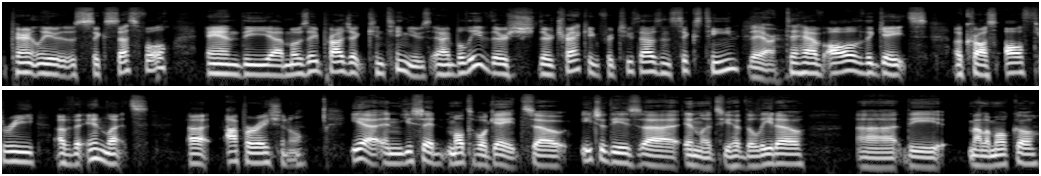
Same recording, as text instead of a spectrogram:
Apparently, it was successful, and the uh, Mosaic project continues. And I believe they're sh- they're tracking for 2016 They are. to have all of the gates across all three of the inlets uh, operational. Yeah, and you said multiple gates. So each of these uh, inlets, you have the Lido, uh, the Malamoco,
